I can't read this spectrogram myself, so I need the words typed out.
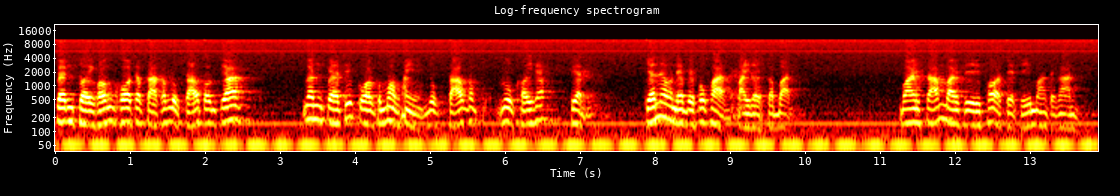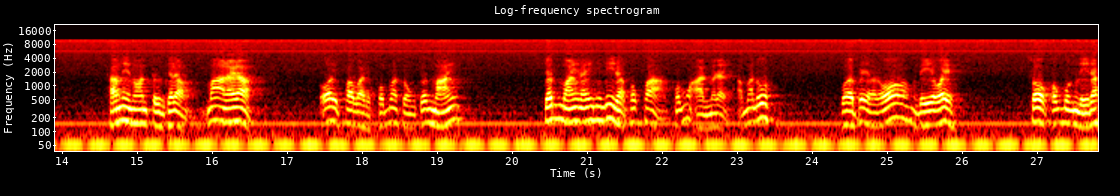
เป็นสวยของโคสกากับลูกสาวตนเสียเงินแปดสิบกว่าก็มอบให้ ลูกสาวกับลูกเคยครับเพี้ยนเขียนแล้วเนี่ยไปพกผ่านไปเลยกลับบ้านบ่ายสามบ่ายสี่พ่อเศรษฐีมาแต่งานทางนี้นอนตื่นแค่แล้ว มาอะไรแล้ว โอ้ยพ่อว่าผมมาส่งจดหมาย จดหมายไหนที่นี่แหละพกผ้าผมก็อ่านม่ได้ เอามาดูเปิดไปโอ้ดีไว้โซ่ของมึงดีนะ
